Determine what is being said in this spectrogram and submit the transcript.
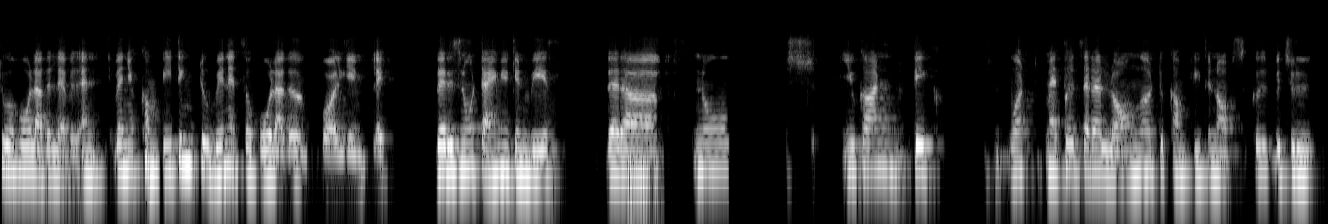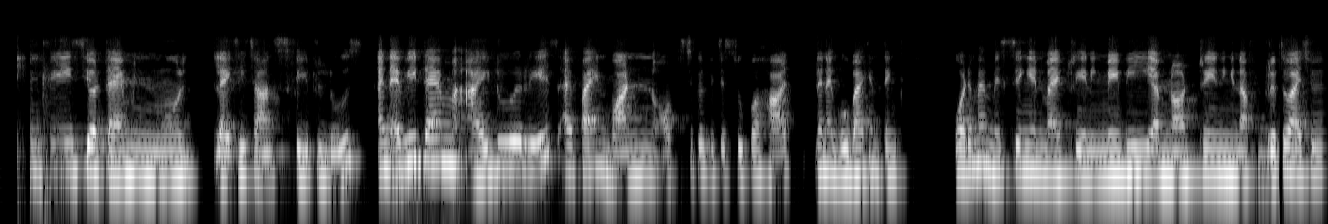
to a whole other level. And when you're competing to win, it's a whole other ball game. Like there is no time you can waste. There are mm-hmm. no, you can't take what methods that are longer to complete an obstacle, which will increase your time and more likely chances for you to lose. And every time I do a race, I find one obstacle which is super hard. Then I go back and think, what am I missing in my training? Maybe I'm not training enough grip. So I should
